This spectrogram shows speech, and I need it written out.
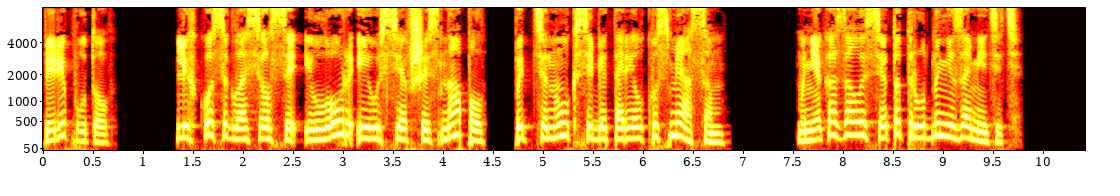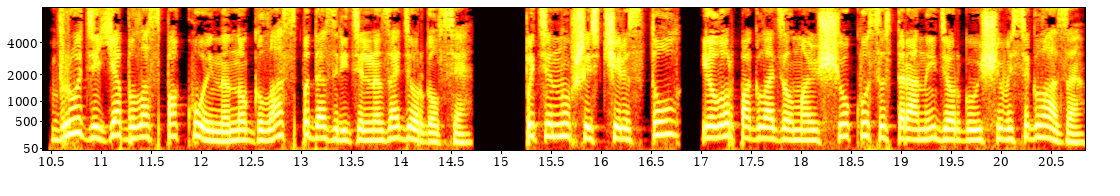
«Перепутал». Легко согласился Илор и, усевшись на пол, подтянул к себе тарелку с мясом. Мне казалось, это трудно не заметить. Вроде я была спокойна, но глаз подозрительно задергался. Потянувшись через стол, Илор погладил мою щеку со стороны дергающегося глаза.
